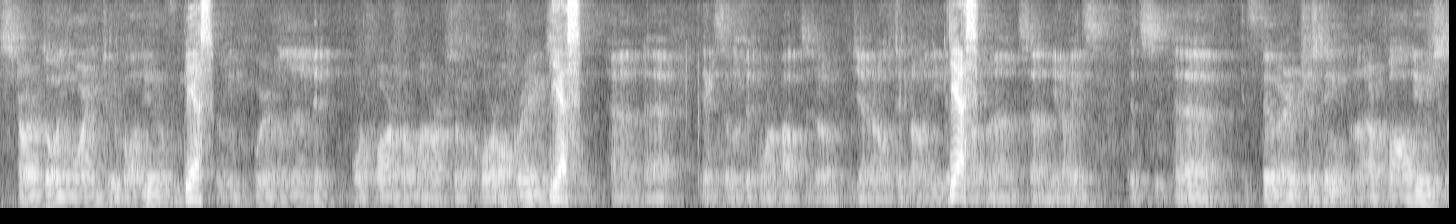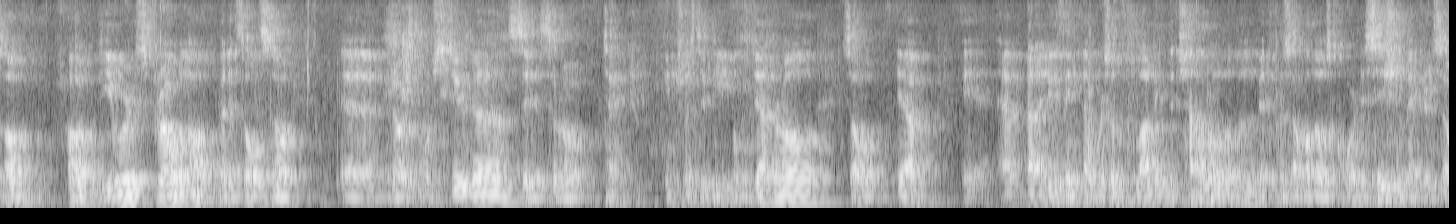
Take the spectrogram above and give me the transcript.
start going more into volume, Yes. I mean, we're a little bit more far from our sort of core offerings. Yes. And, and uh, it's a little bit more about sort of general technology Yes. developments, and you know, it's it's uh, it's still very interesting. Our volumes of of viewers grow a lot, but it's also uh, you know, it's more students, it's sort of tech interested people in general. So yeah. eh, uh, But I do think that we're sort of flooding the channel a little bit for some of those core decision makers. So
